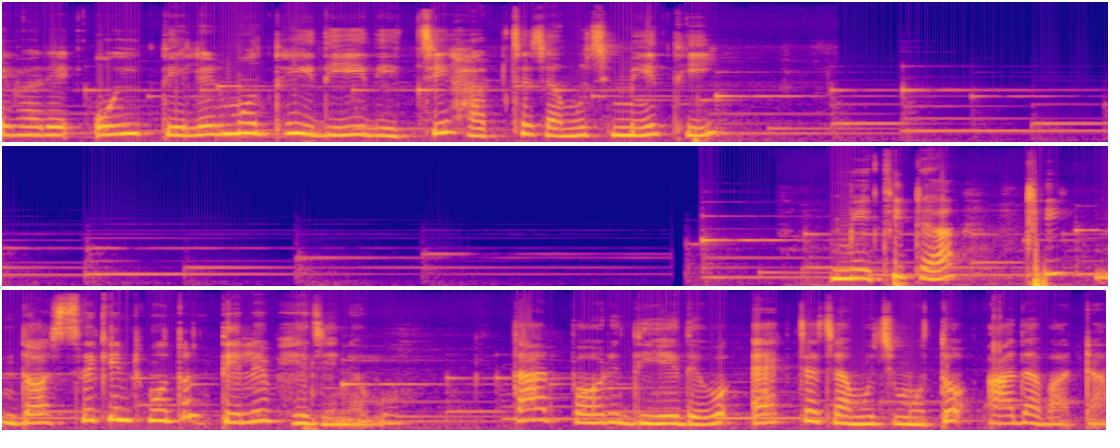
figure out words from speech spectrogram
এবারে ওই তেলের মধ্যেই দিয়ে দিচ্ছি হাফ চা চামচ মেথি। মেথিটা ঠিক দশ সেকেন্ড মতন তেলে ভেজে নেব। তারপর দিয়ে দেব এক চা চামচ মতো আদা বাটা।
